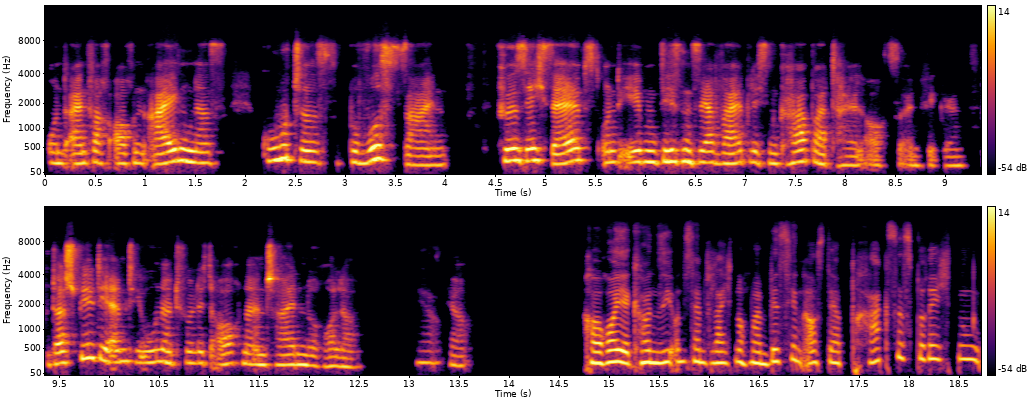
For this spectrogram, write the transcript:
und einfach auch ein eigenes gutes Bewusstsein für sich selbst und eben diesen sehr weiblichen Körperteil auch zu entwickeln. Da spielt die MTU natürlich auch eine entscheidende Rolle. Ja. ja. Frau Reue, können Sie uns denn vielleicht noch mal ein bisschen aus der Praxis berichten?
